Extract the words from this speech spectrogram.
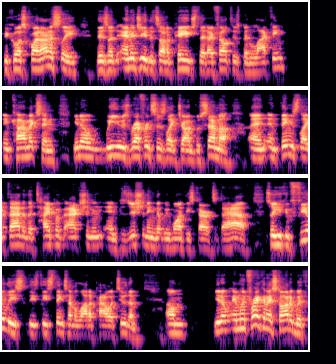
Because quite honestly, there's an energy that's on a page that I felt has been lacking in comics and you know we use references like john buscema and and things like that are the type of action and, and, positioning that we want these characters to have. So you can feel these these these things have a lot of power to them. Um you know and when frank and i started with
